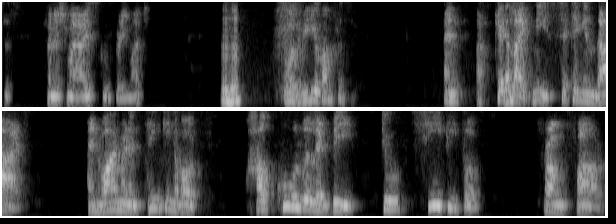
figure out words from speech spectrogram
just finished my high school pretty much. Mm-hmm. It was video conferencing. And a kid yeah. like me sitting in that environment and thinking about how cool will it be to see people from far,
